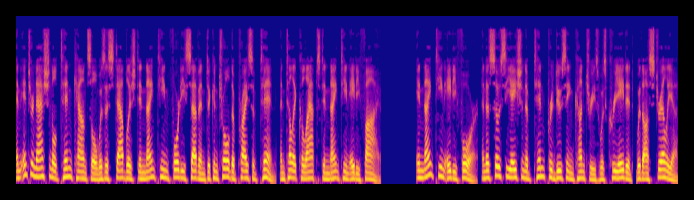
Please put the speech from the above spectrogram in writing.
An International Tin Council was established in 1947 to control the price of tin, until it collapsed in 1985. In 1984, an association of tin-producing countries was created, with Australia,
